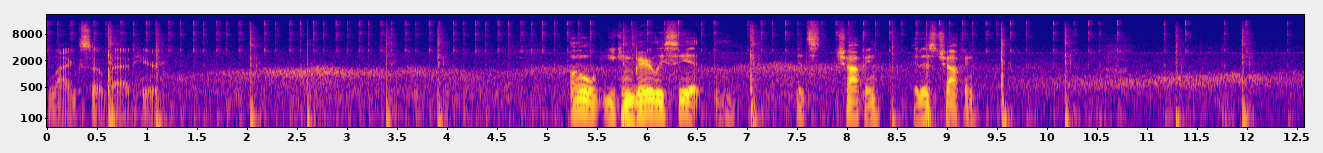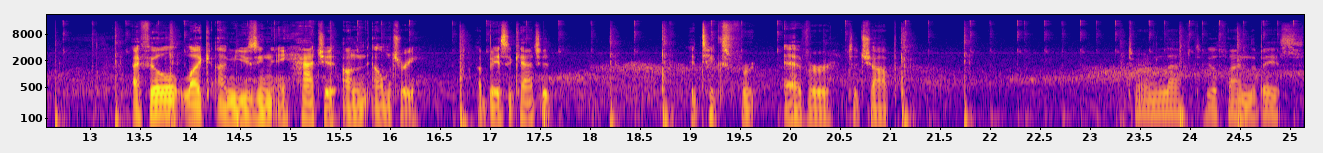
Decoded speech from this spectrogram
lag so bad here. Oh, you can barely see it. It's chopping. It is chopping. I feel like I'm using a hatchet on an elm tree. A basic hatchet. It takes forever to chop. Turn left, you'll find the base.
